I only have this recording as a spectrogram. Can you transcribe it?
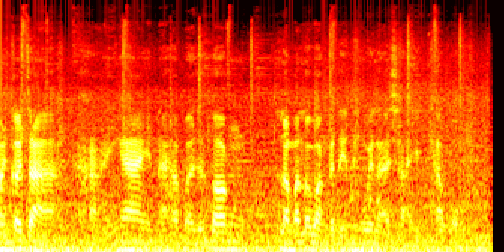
มันก็จะหายง่ายนะครับอาจจะต้องระมัดระวังกันนิดนึงเวลาใช้ครับผม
